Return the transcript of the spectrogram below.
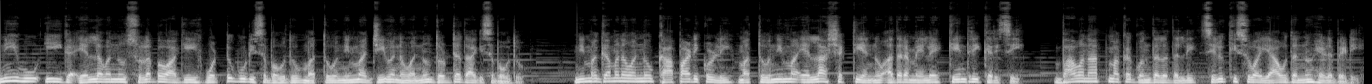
ನೀವು ಈಗ ಎಲ್ಲವನ್ನೂ ಸುಲಭವಾಗಿ ಒಟ್ಟುಗೂಡಿಸಬಹುದು ಮತ್ತು ನಿಮ್ಮ ಜೀವನವನ್ನು ದೊಡ್ಡದಾಗಿಸಬಹುದು. ನಿಮ್ಮ ಗಮನವನ್ನು ಕಾಪಾಡಿಕೊಳ್ಳಿ ಮತ್ತು ನಿಮ್ಮ ಎಲ್ಲಾ ಶಕ್ತಿಯನ್ನು ಅದರ ಮೇಲೆ ಕೇಂದ್ರೀಕರಿಸಿ. ಭಾವನಾತ್ಮಕ ಗೊಂದಲದಲ್ಲಿ ಸಿಲುಕಿಸುವ ಯಾವುದನ್ನು ಹೇಳಬೇಡಿ.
